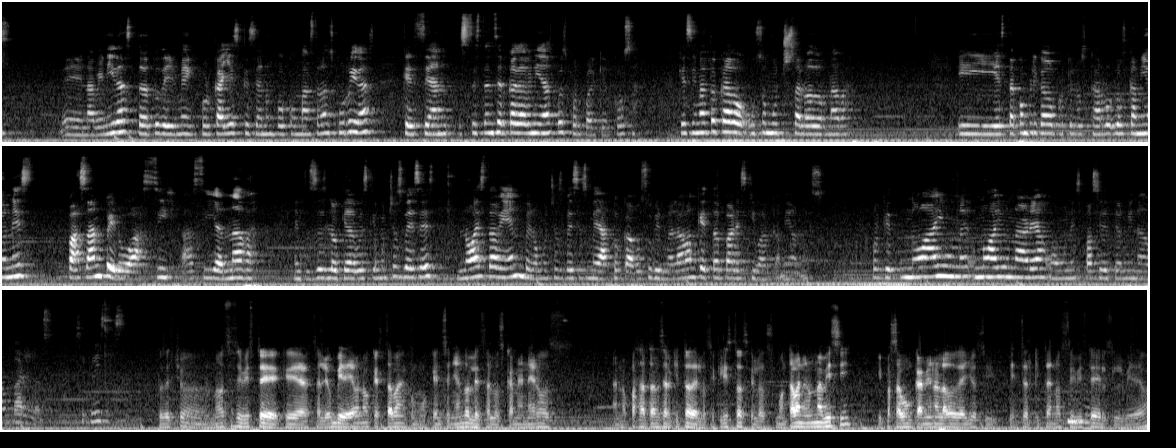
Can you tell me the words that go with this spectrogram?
en avenidas, trato de irme por calles que sean un poco más transcurridas, que sean estén cerca de avenidas, pues por cualquier cosa. Que sí me ha tocado, uso mucho Salvador Nava. Y está complicado porque los carros, los camiones pasan, pero así, así a nada. Entonces lo que hago es que muchas veces no está bien, pero muchas veces me ha tocado subirme a la banqueta para esquivar camiones. Porque no hay, una, no hay un área o un espacio determinado para los ciclistas. Pues de hecho, no sé si viste que salió un video, ¿no? Que estaban como que enseñándoles a los camioneros a no pasar tan cerquita de los ciclistas, que los montaban en una bici y pasaba un camión al lado de ellos y bien cerquita, no sé si Ujú. viste el, el video.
